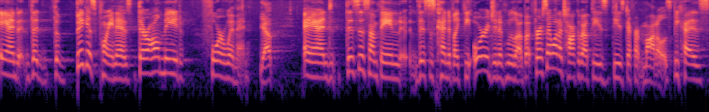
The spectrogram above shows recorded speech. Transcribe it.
And the the biggest point is they're all made for women. Yep. And this is something, this is kind of like the origin of Moolah. But first, I want to talk about these, these different models because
